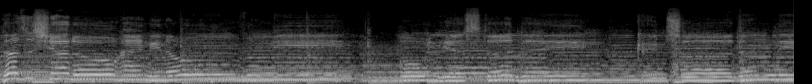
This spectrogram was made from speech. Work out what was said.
There's a shadow hanging over me. Oh, and yesterday came suddenly.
